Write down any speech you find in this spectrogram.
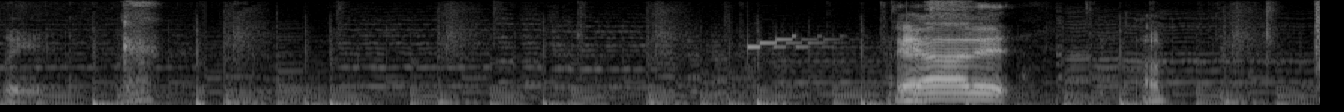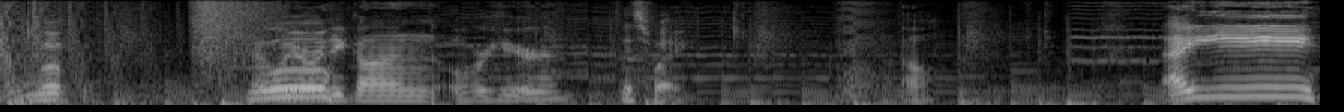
Click. I got it. Up. Whoop. Have Whoa. we already gone over here? This way. Oh. Aye!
